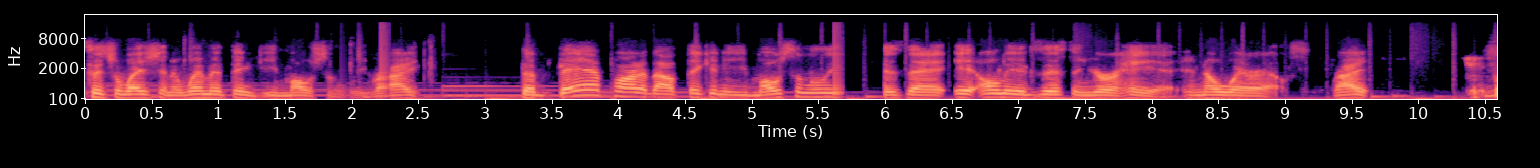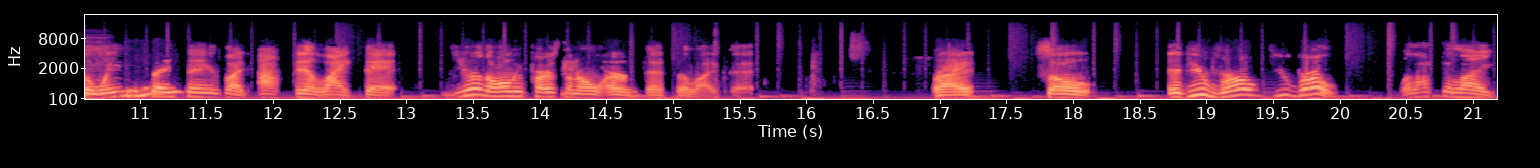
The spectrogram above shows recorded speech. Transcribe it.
situation, and women think emotionally, right? The bad part about thinking emotionally is that it only exists in your head and nowhere else, right? So when you say things like "I feel like that," you're the only person on earth that feel like that, right? So if you broke, you broke. Well, I feel like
